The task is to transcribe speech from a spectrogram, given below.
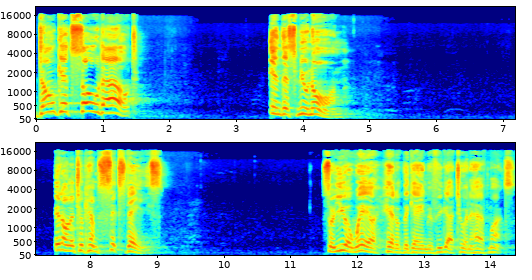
Don't get sold out in this new norm. It only took him six days. So you're way ahead of the game if you got two and a half months.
